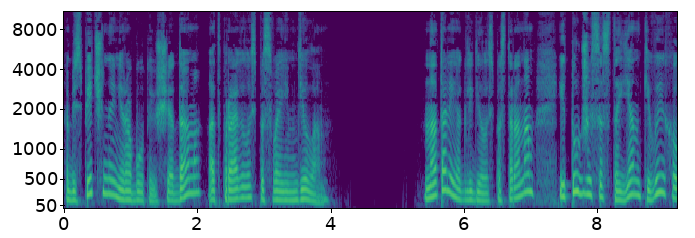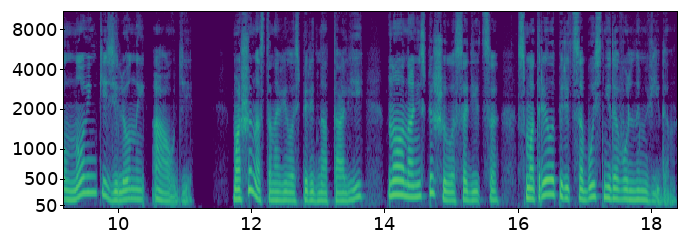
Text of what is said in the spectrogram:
обеспеченная неработающая дама отправилась по своим делам. Наталья огляделась по сторонам, и тут же со стоянки выехал новенький зеленый Ауди. Машина остановилась перед Натальей, но она не спешила садиться, смотрела перед собой с недовольным видом.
